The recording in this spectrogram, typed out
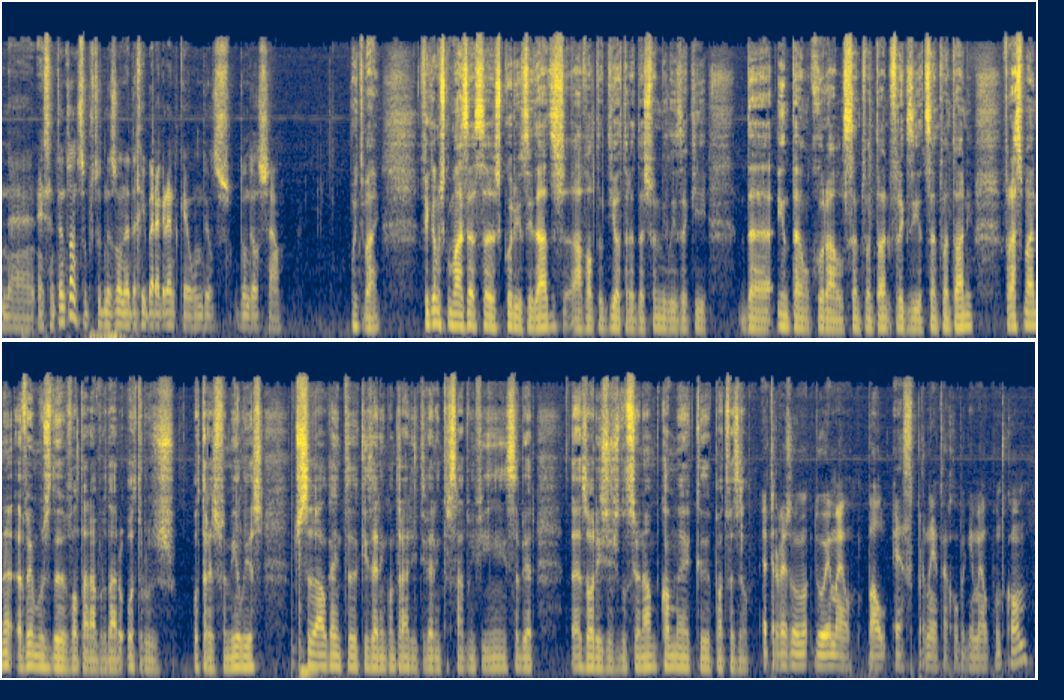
na, em Santo António, sobretudo na zona da Ribeira Grande, que é onde eles, de onde eles são. Muito bem. Ficamos com mais essas curiosidades à volta de outra das famílias aqui da então rural Santo António, freguesia de Santo António. Para a semana havemos de voltar a abordar outros, outras famílias. Se alguém te quiser encontrar e estiver interessado, enfim, em saber as origens do seu nome, como é que pode fazê-lo? Através do, do e-mail paulosPerneta.gmail.com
